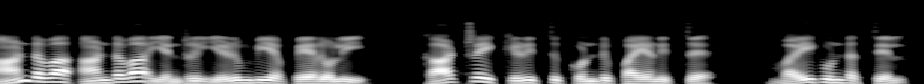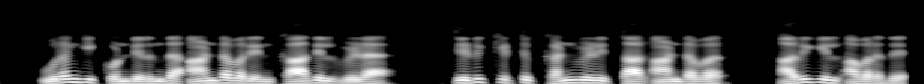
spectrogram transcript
ஆண்டவா ஆண்டவா என்று எழும்பிய பேரொலி காற்றை கிழித்து கொண்டு பயணித்து வைகுண்டத்தில் உறங்கிக் கொண்டிருந்த ஆண்டவரின் காதில் விழ திடுக்கிட்டு கண் விழித்தார் ஆண்டவர். அருகில் அவரது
